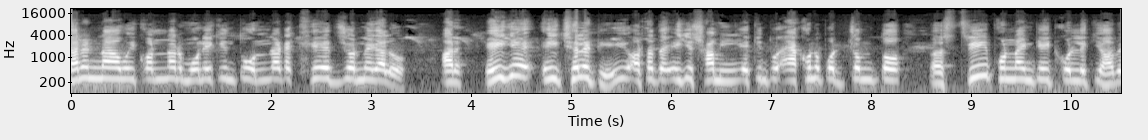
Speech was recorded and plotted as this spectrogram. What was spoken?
জানেন না, ওই কন্যার মনে কিন্তু অন্য একটা ক্ষেত জন্মে গেল। আর এই যে এই ছেলেটি, অর্থাৎ এই যে স্বামী, এ কিন্তু এখনও পর্যন্ত স্ত্রী ফোর নাইনটি এইট করলে কি হবে?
